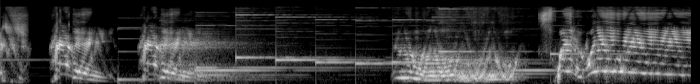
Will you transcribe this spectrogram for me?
It's Freddy! Freddy! Spider, wee.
